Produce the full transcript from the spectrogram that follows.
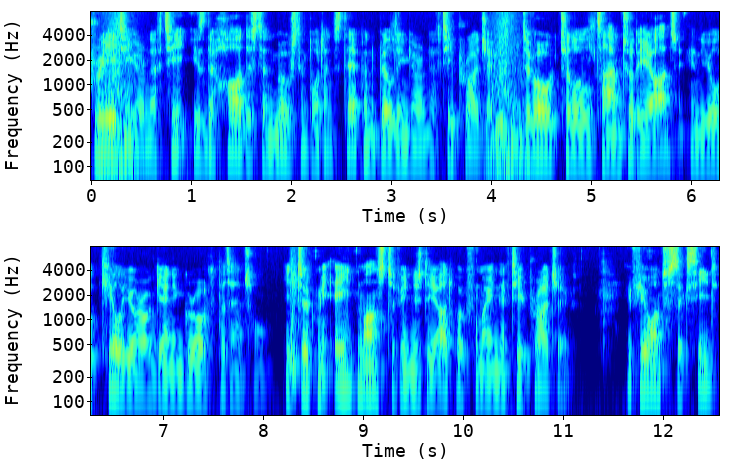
Creating your NFT is the hardest and most important step in building your NFT project. Devote a little time to the art and you'll kill your organic growth potential. It took me 8 months to finish the artwork for my NFT project. If you want to succeed,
